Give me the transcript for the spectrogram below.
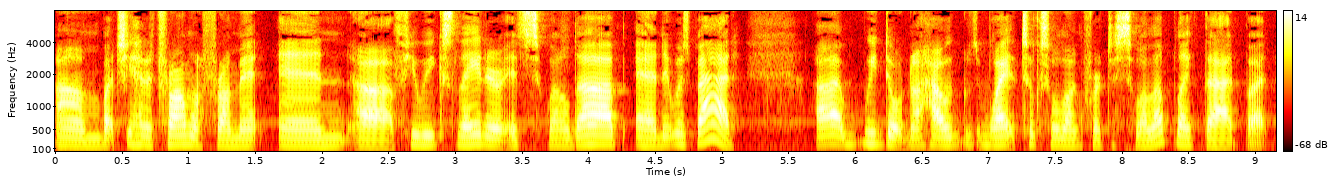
Um, but she had a trauma from it, and uh, a few weeks later, it swelled up, and it was bad. Uh, we don't know how why it took so long for it to swell up like that, but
